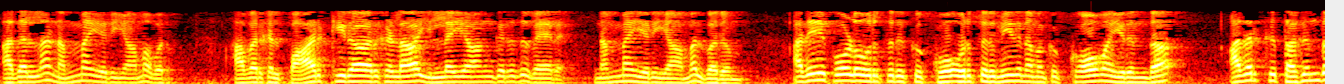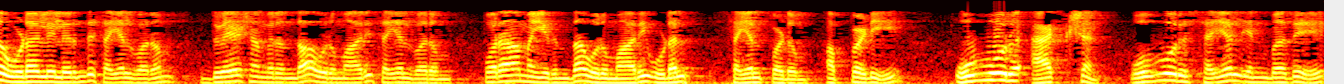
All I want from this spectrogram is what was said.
அதெல்லாம் நம்ம எரியாம வரும். அவர்கள் பார்க்கிறார்களா இல்லையாங்கிறது வேற. நம்ம எரியாமல் வரும். அதே போல ஒருத்தருக்கு ஒருத்தர் மீது நமக்கு கோபம் இருந்தா அதற்கு தகுந்த உடலிலிருந்து செயல் வரும். துவேஷம் இருந்தா ஒரு மாதிரி செயல் வரும். பொறாமை இருந்தா ஒரு மாதிரி உடல் செயல்படும். அப்படி ஒவ்வொரு ஆக்ஷன் ஒவ்வொரு செயல் என்பது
